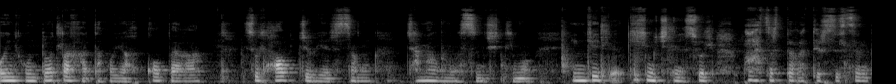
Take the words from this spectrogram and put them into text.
өөний хүн дуудлагынхаа дагуу явахгүй байгаа? Эсвэл ховж ив ярьсан чамааг муусан ч гэдэг юм уу ингээл гих мэтлэн эсвэл пацартайгаа тэрсэлсэн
